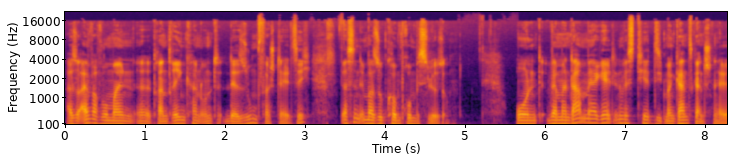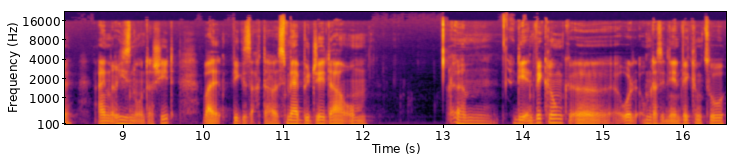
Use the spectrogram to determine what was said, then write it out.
Also einfach, wo man äh, dran drehen kann und der Zoom verstellt sich. Das sind immer so Kompromisslösungen. Und wenn man da mehr Geld investiert, sieht man ganz, ganz schnell einen Riesenunterschied, weil, wie gesagt, da ist mehr Budget da, um ähm, die Entwicklung, äh, um das in die Entwicklung zu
